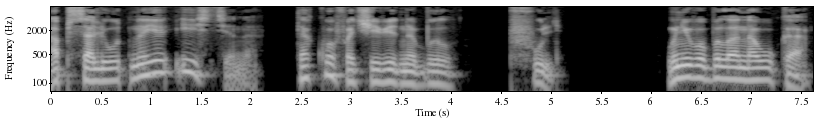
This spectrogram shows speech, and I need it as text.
абсолютная истина. Таков, очевидно, был Пфуль. У него была наука,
